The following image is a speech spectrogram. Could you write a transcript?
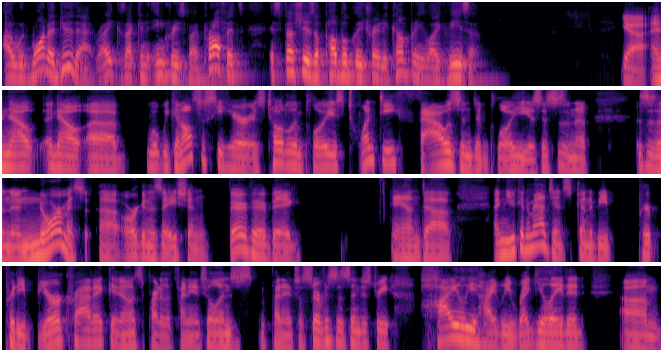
I would want to do that, right? Because I can increase my profits, especially as a publicly traded company like Visa. Yeah, and now now uh, what we can also see here is total employees, twenty thousand employees. This is an a this is an enormous uh, organization, very very big, and uh, and you can imagine it's going to be pr- pretty bureaucratic. You know, it's part of the financial and financial services industry, highly, highly regulated. Um,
